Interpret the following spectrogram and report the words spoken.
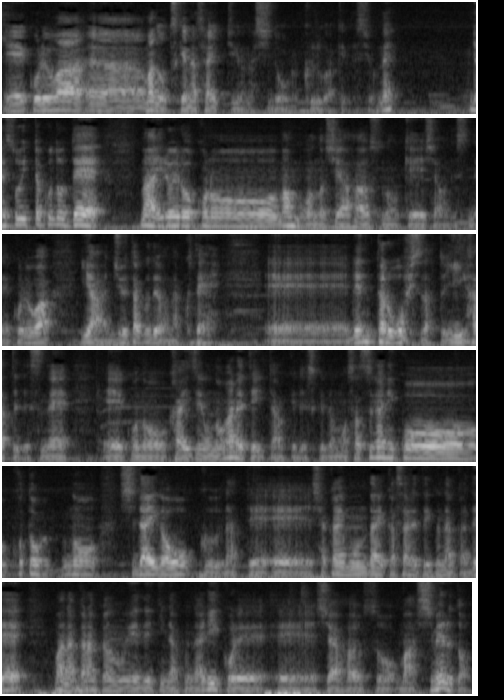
えーこれは、窓をつけなさいというような指導が来るわけですよね。でそういったことでまあいろいろこのマンボンのシェアハウスの経営者はですねこれはいや住宅ではなくて、えーレンタルオフィスだと言い張ってですね、えーこの改善を逃れていたわけですけどもさすがにこうことの次第が多くなって、えー社会問題化されていく中で、まあ、なかなか運営できなくなりこれ、えーシェアハウスを、まあ、閉めると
